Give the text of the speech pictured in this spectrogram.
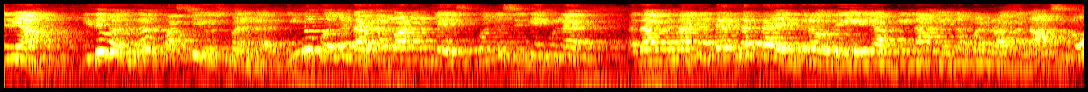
சரியா? இது வந்து ஃபர்ஸ்ட் யூஸ் பண்ணல இன்னும் கொஞ்சம் டெவலப் ஆன பிளேஸ் கொஞ்சம் சிட்டிக்குள்ள அதாவது நல்ல டெவலப்டா இருக்கிற ஒரு ஏரியா அப்படின்னா அவங்க என்ன பண்றாங்கன்னா ஸ்னோ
